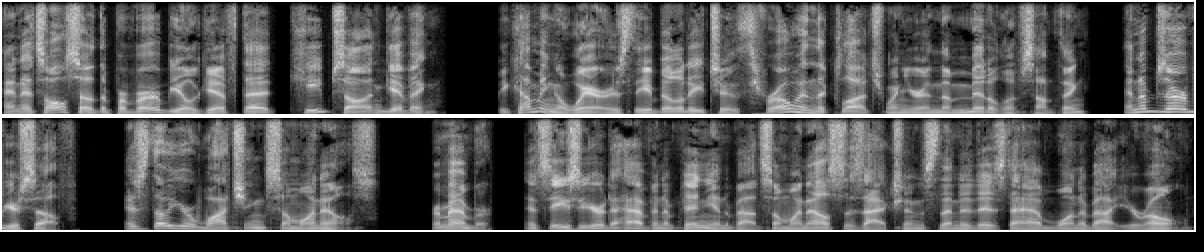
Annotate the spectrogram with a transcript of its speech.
and it's also the proverbial gift that keeps on giving. Becoming aware is the ability to throw in the clutch when you're in the middle of something and observe yourself as though you're watching someone else. Remember, it's easier to have an opinion about someone else's actions than it is to have one about your own.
